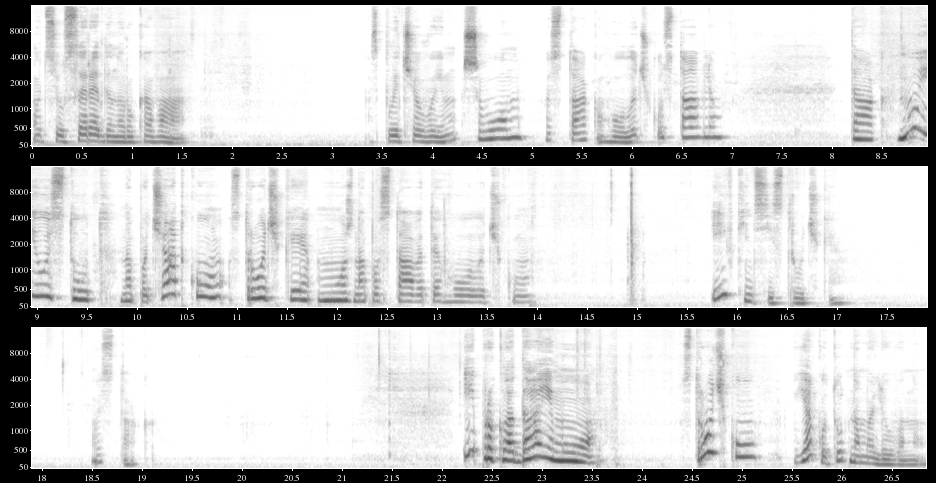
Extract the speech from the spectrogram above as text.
оцю середину рукава з плечовим швом. Ось так, голочку ставлю. Так, ну і ось тут на початку строчки можна поставити голочку. І в кінці строчки. Ось так. І прокладаємо строчку, як отут намальовано.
